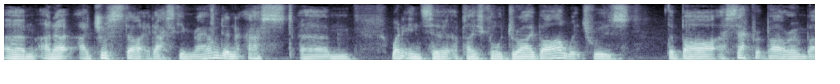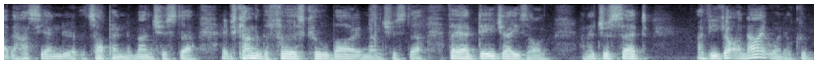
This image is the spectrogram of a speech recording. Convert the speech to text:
Um, and I, I, just started asking round and asked, um, went into a place called Dry Bar, which was the bar, a separate bar owned by the Hacienda at the top end of Manchester. It was kind of the first cool bar in Manchester. They had DJs on, and I just said, "Have you got a night when I could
